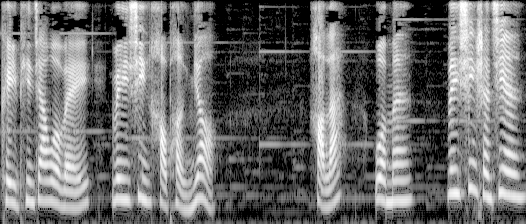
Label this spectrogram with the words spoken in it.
可以添加我为微信好朋友。好了，我们微信上见。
